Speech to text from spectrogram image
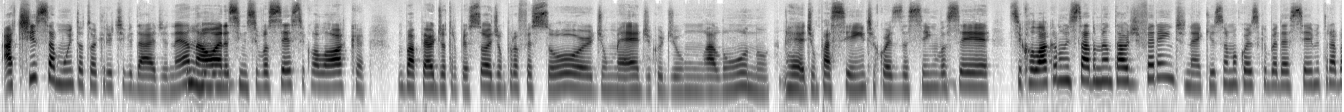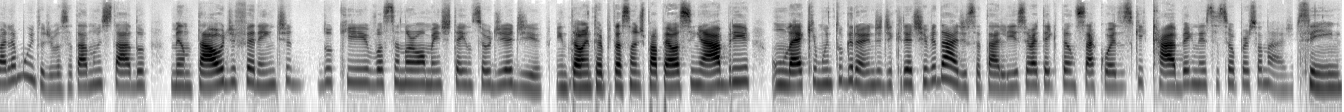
atiça muito a tua criatividade, né? Na Uhum. hora, assim, se você se coloca no papel de outra pessoa, de um professor, de um médico, de um aluno, é, de um paciente, coisas assim, você se coloca num estado mental diferente, né? Que isso é uma coisa que o BDSM trabalha muito, de você estar num estado mental diferente do que você normalmente tem no seu dia a dia. Então a interpretação de papel assim abre um leque muito grande de criatividade. Você tá ali, você vai ter que pensar coisas que cabem nesse seu personagem. Sim.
